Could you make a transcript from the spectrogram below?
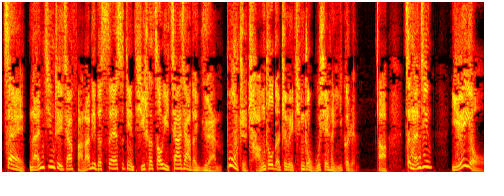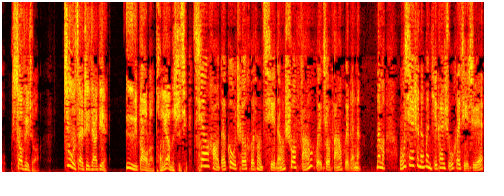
在南京这家法拉利的 4S 店提车遭遇加价的，远不止常州的这位听众吴先生一个人啊，在南京也有消费者就在这家店遇到了同样的事情。签好的购车合同，岂能说反悔就反悔了呢？那么吴先生的问题该如何解决？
